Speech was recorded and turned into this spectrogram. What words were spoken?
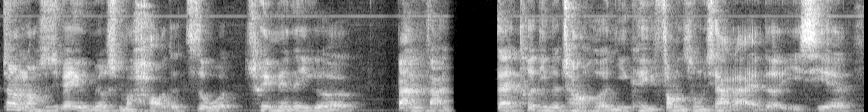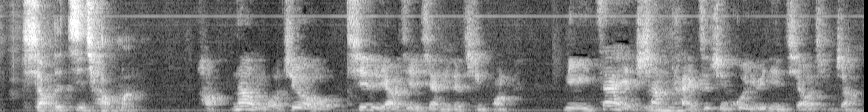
赵老师这边有没有什么好的自我催眠的一个办法，在特定的场合你可以放松下来的一些小的技巧吗？好，那我就先了解一下你的情况。你在上台之前会有一点小紧张，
